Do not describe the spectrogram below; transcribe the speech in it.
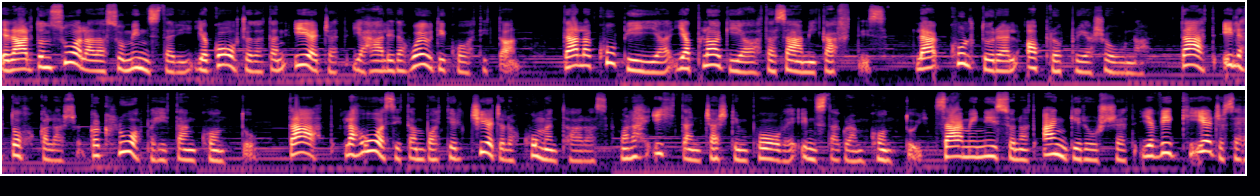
ja täältä on suolada sun minstari ja kohtsata tämän iädjät ja häälitä hueutikohtitaan. Täällä kopia ja plagiaata saami kaftis, lä kulturell appropriationa. Täät ille tohkalas ka kluopahi tämän kontu. Täät lä uositan pohtil tjedjalo kommentaaras ma lä ihtan Kerstin Pove Instagram-kontui. Saami niisonat angirusset ja vigki iedjase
